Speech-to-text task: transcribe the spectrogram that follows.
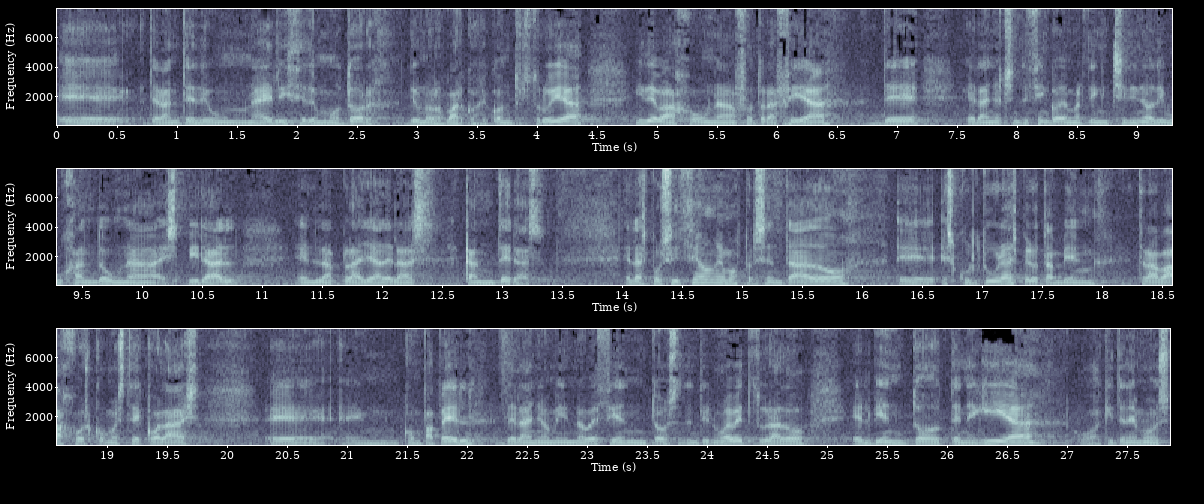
eh, delante de una hélice de un motor de uno de los barcos que construía, y debajo una fotografía del el año 85 de Martín Chirino dibujando una espiral en la playa de las canteras. En la exposición hemos presentado eh, esculturas, pero también trabajos como este collage eh, con papel del año 1979 titulado El viento teneguía, o aquí tenemos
